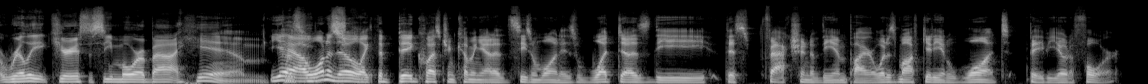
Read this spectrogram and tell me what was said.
really curious to see more about him. Yeah, I want to know. Like the big question coming out of season one is what does the this faction of the Empire, what does Moff Gideon want Baby Yoda for?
